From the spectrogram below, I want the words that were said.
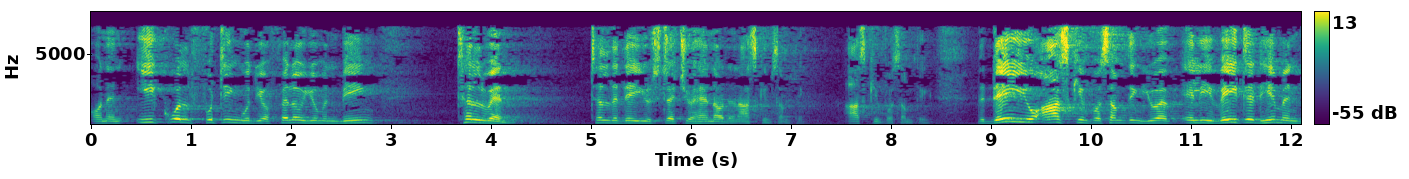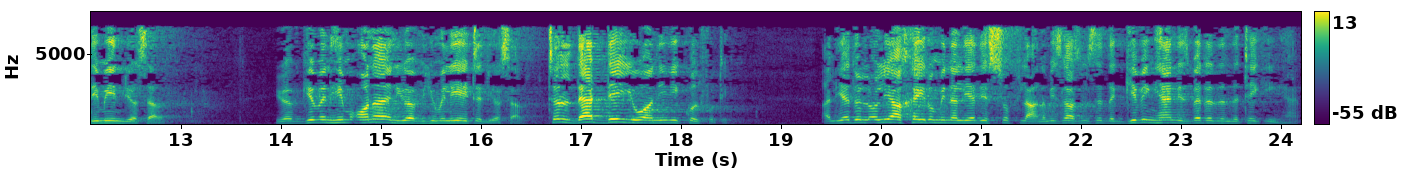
on an equal footing with your fellow human being till when? Till the day you stretch your hand out and ask him something. Ask him for something. The day you ask him for something, you have elevated him and demeaned yourself. You have given him honor and you have humiliated yourself. Till that day you are on equal footing. Al-yadul ulya min al-yadis sufla. Nabi Sallallahu said the giving hand is better than the taking hand.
